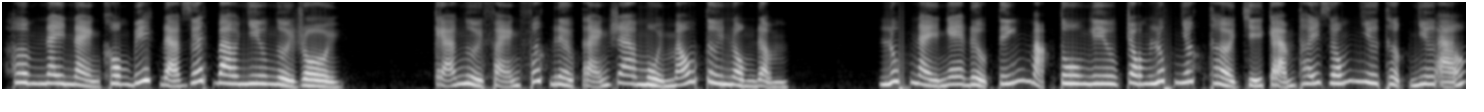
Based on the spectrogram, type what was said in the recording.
Hôm nay nàng không biết đã giết bao nhiêu người rồi. Cả người phản phức đều tản ra mùi máu tươi nồng đậm. Lúc này nghe được tiếng mặt tu nghiêu trong lúc nhất thời chỉ cảm thấy giống như thực như ảo.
